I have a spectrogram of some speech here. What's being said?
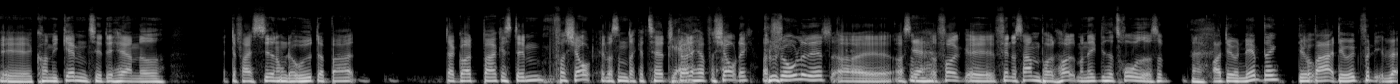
øh, kommet igennem til det her med, at der faktisk sidder nogen derude, der bare der godt bare kan stemme for sjovt, eller sådan, der kan tage, Ja. gøre det her for sjovt, ikke? Og Plus- trolle lidt, og, øh, og sådan, Ja. ja. og folk øh, finder sammen på et hold, man ikke lige havde troet, og så Og det er jo nemt, ikke? Det er jo, Jo. bare, det er jo ikke fordi, hvad,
